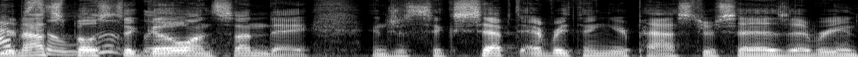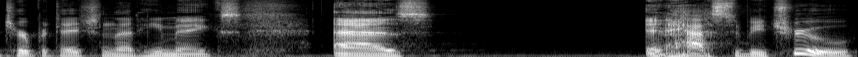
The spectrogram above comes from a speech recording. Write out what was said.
You're not supposed to go on Sunday and just accept everything your pastor says, every interpretation that he makes as it has to be true.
